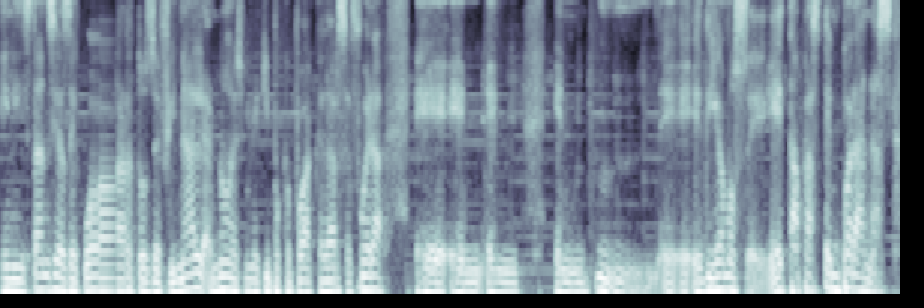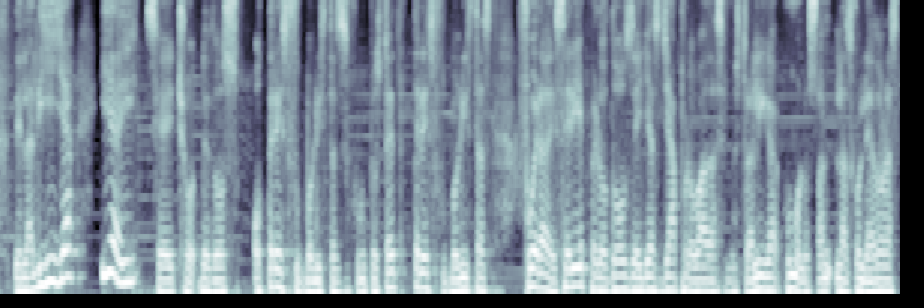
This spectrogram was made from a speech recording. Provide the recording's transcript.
en instancias de cuartos de final, no es un equipo que pueda quedarse fuera eh, en, mm, eh, eh, digamos, etapas tempranas de la liguilla. Y ahí se ha hecho de dos o tres futbolistas, disculpe usted, tres futbolistas fuera de serie, pero dos de ellas ya probadas en nuestra liga, como lo son las goleadoras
